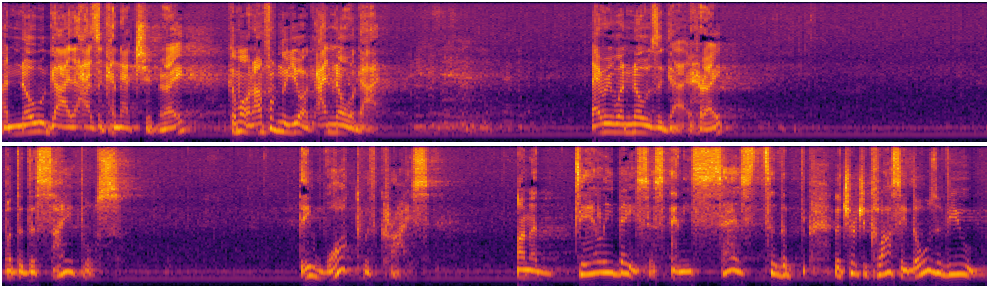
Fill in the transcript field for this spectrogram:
I know a guy that has a connection, right? Come on, I'm from New York. I know a guy. Everyone knows a guy, right? But the disciples, they walked with Christ on a daily basis. And he says to the, the church of Colossae, those of you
